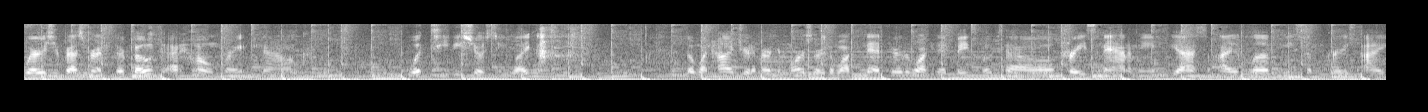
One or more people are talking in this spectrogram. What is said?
Where is your best friend? They're both at home right now. What TV shows do you like? The 100, American Horror Story, The Walking Dead, Fear the Walking Dead, Bates Motel, Grey's Anatomy. Yes, I love me some Grey's. I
